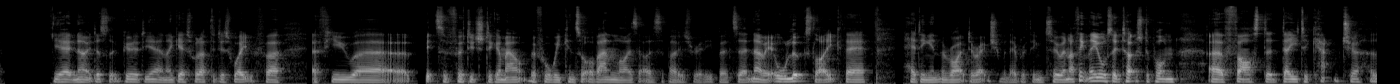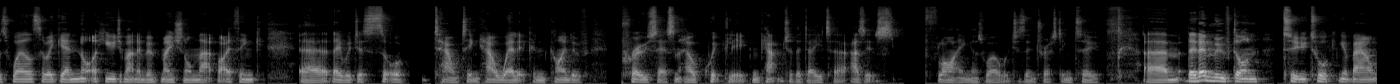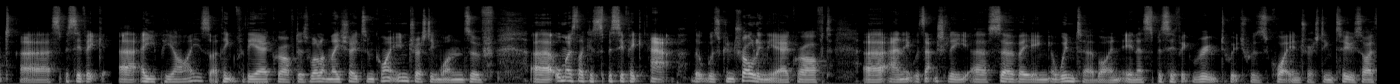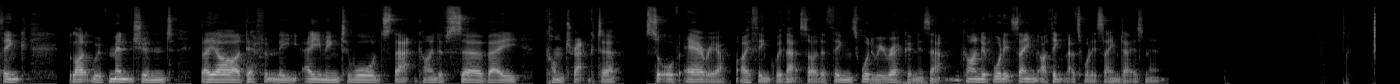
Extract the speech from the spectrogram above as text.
yeah, no, it does look good. Yeah, and I guess we'll have to just wait for a few uh, bits of footage to come out before we can sort of analyze it, I suppose, really. But uh, no, it all looks like they're heading in the right direction with everything too. And I think they also touched upon uh, faster data capture as well. So again, not a huge amount of information on that, but I think uh, they were just sort of touting how well it can kind of process and how quickly it can capture the data as it's flying as well, which is interesting too. Um, they then moved on to talking about uh, specific uh, APIs, I think, for the aircraft as well, and they showed some quite interesting ones of uh, almost like a specific app that was controlling the aircraft, uh, and it was actually uh, surveying a wind turbine in a specific route, which was quite interesting too. So I think. Like we've mentioned, they are definitely aiming towards that kind of survey contractor sort of area, I think, with that side of things. What do we reckon? Is that kind of what it's aimed? I think that's what it's aimed at, isn't it?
